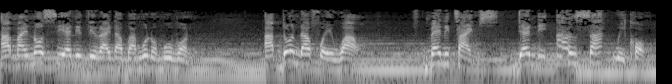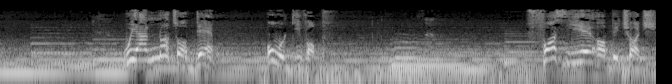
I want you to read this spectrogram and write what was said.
I might not see anything right now, but I'm going to move on. I've done that for a while, many times. Then the answer will come. We are not of them who will give up. First year of the church,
